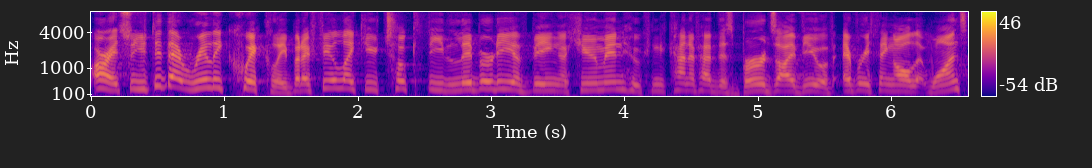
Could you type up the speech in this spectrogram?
All right, so you did that really quickly, but I feel like you took the liberty of being a human who can kind of have this bird's eye view of everything all at once,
